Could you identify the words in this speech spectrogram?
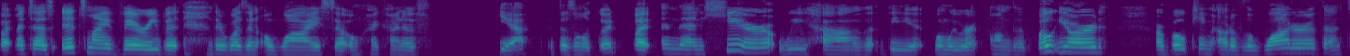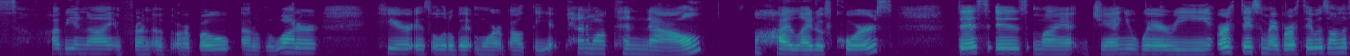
but it says, it's my very, but there wasn't a Y, so I kind of, yeah, it doesn't look good. But, and then here we have the, when we were on the boat yard, our boat came out of the water. That's hubby and I in front of our boat out of the water. Here is a little bit more about the Panama Canal, a highlight of course. This is my January birthday. So my birthday was on the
